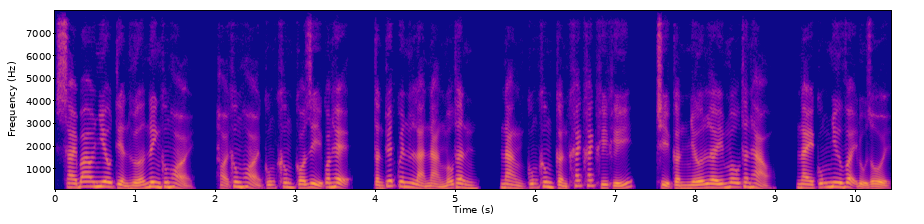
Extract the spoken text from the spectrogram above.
Xài bao nhiêu tiền hứa Ninh không hỏi, hỏi không hỏi cũng không có gì quan hệ, Tần Tuyết Quyên là nàng mẫu thân, nàng cũng không cần khách khách khí khí, chỉ cần nhớ lấy mẫu thân hảo, này cũng như vậy đủ rồi.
